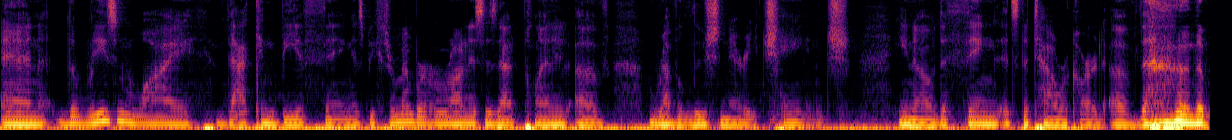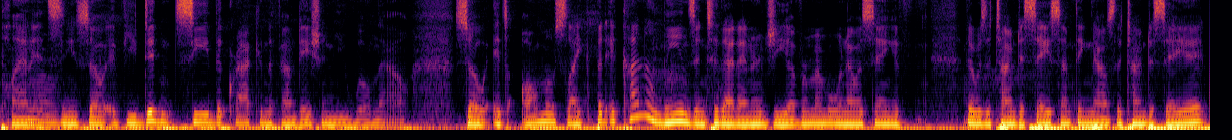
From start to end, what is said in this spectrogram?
And the reason why that can be a thing is because remember Uranus is that planet of revolutionary change you know the thing it's the tower card of the the planets oh. so if you didn't see the crack in the foundation you will now so it's almost like but it kind of leans into that energy of remember when i was saying if there was a time to say something now's the time to say it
